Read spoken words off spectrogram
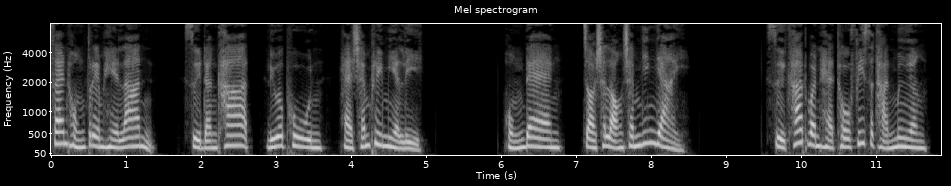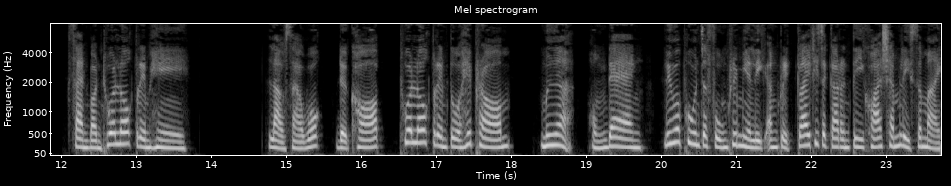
แฟนหงเตรียมเฮลั่น สื่อดังคาด ลิเวอร์พูล แห่แชมป์พรีเมียร์ลีก หงแดง จ่อฉลองแชมป์ยิ่งใหญ่ สื่อคาดวันแห่โทฟี่สถานเมือง แฟนบอลทั่วโลกเตรียมเฮ เหล่าสาวก เดอะคอปทั่วโลกเตรียมตัวให้พร้อม เมื่อ หงแดง ลิเวอร์พูลจะฝูงพรีเมียร์ลีกอังกฤษใกล้ที่จะการันตีคว้าแชมป์ลีกสมัย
